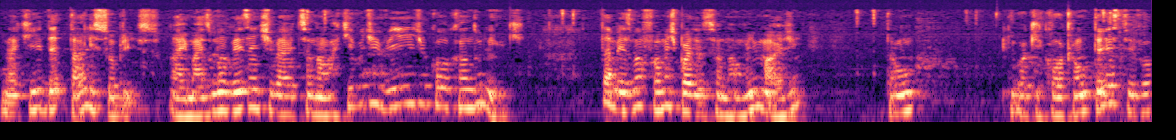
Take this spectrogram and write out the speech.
né, que detalhe sobre isso. Aí, mais uma vez, a gente vai adicionar um arquivo de vídeo colocando o link. Da mesma forma, a gente pode adicionar uma imagem. Então, vou aqui colocar um texto e vou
